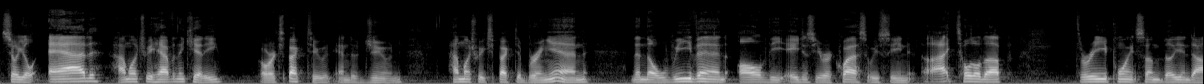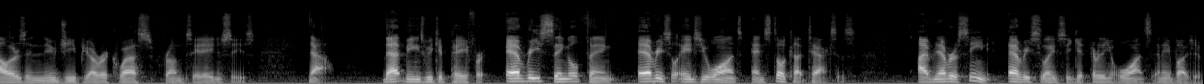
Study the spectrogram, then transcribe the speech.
So you'll add how much we have in the kitty, or expect to at the end of June, how much we expect to bring in, then they'll weave in all the agency requests that we've seen. I totaled up three point some billion dollars in new GPR requests from state agencies. Now, that means we could pay for every single thing every single agency wants and still cut taxes. I've never seen every single agency get everything it wants in a budget.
